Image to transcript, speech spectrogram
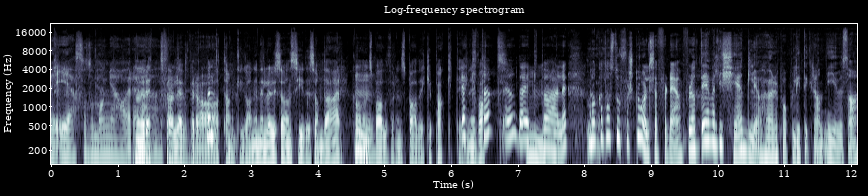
det er, sånn som mange har eh, Rett fra levra-tankegangen, eller liksom sier det som det er. Kall en Mm. spade for en spade, ikke pakk det inn i vatt. Ja, det er ekte og ærlig. Man kan ha stor forståelse for det, for det er veldig kjedelig å høre på politikerne i USA.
